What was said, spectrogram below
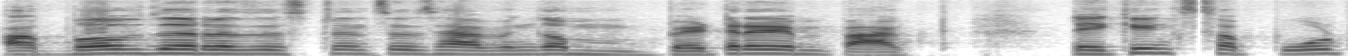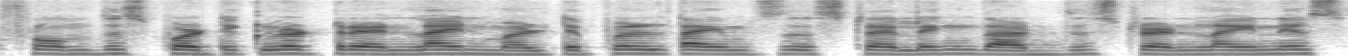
above the resistance is having a better impact. Taking support from this particular trend line multiple times is telling that this trend line is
